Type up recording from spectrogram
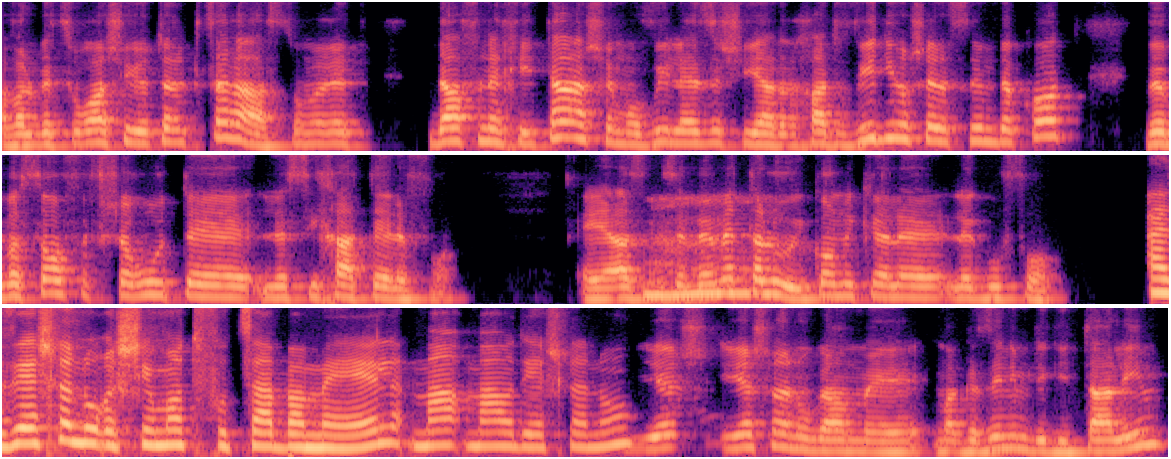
אבל בצורה שהיא יותר קצרה, זאת אומרת דף נחיתה שמוביל לאיזושהי הדרכת וידאו של 20 דקות ובסוף אפשרות אה, לשיחת טלפון. אה, אז זה אה. באמת תלוי, כל מקרה לגופו. אז יש לנו רשימות תפוצה במייל, מה, מה עוד יש לנו? יש, יש לנו גם אה, מגזינים דיגיטליים,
